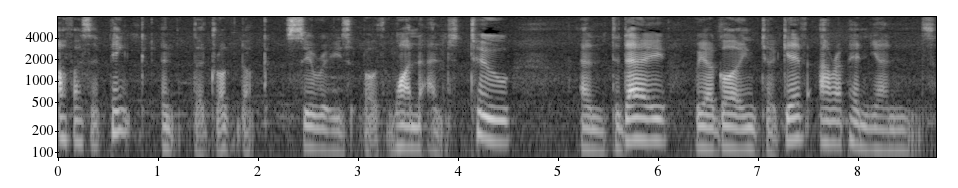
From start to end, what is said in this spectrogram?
Officer Pink in the Drug Duck series, both 1 and 2, and today we are going to give our opinions.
